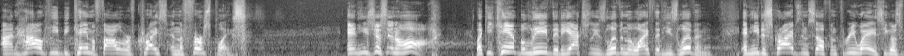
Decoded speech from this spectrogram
on how he became a follower of Christ in the first place. And he's just in awe. Like he can't believe that he actually is living the life that he's living. And he describes himself in three ways. He goes,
